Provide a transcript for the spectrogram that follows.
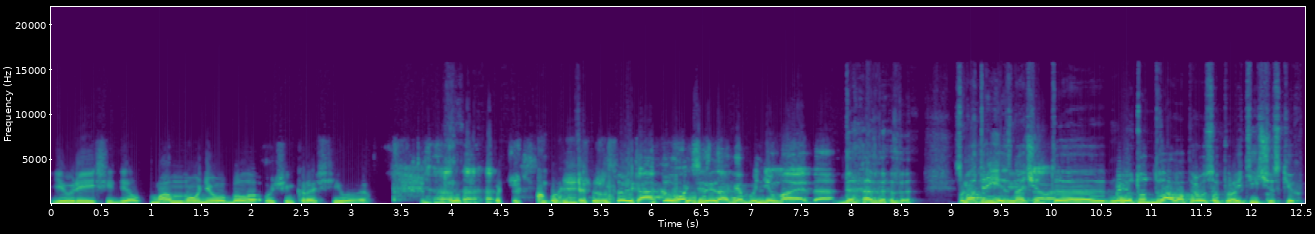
еврей сидел. Мама у него была очень красивая. Как хочешь, так и понимаю, да. Да, да, да. Смотри, значит, э, ну тут два вопроса политических.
